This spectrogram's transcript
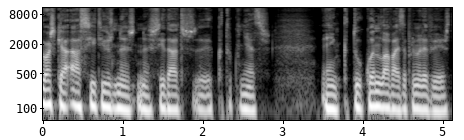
Eu acho que há, há sítios nas, nas cidades eh, que tu conheces em que tu, quando lá vais a primeira vez,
